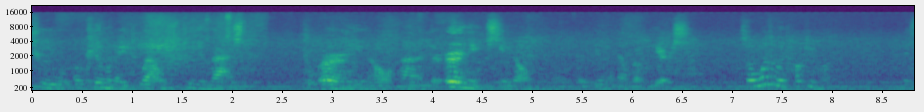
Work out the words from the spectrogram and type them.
to accumulate wealth, to invest, earn, you know, uh, the earnings, you know, in a number of years. So what are we talking about? Is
